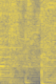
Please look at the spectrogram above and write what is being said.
え?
